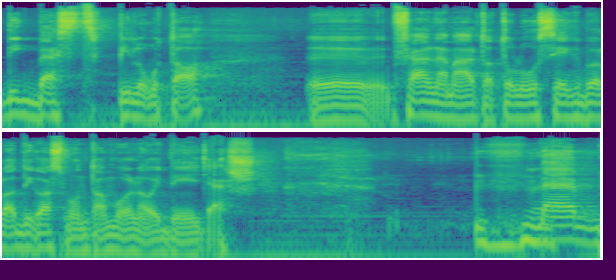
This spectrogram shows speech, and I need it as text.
Dick Best pilóta fel nem állt a tolószékből, addig azt mondtam volna, hogy négyes. Nem.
